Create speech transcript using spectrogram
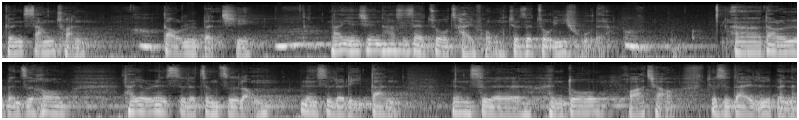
跟商船到日本去。那原先他是在做裁缝，就是在做衣服的。啊，到了日本之后，他又认识了郑芝龙，认识了李旦，认识了很多华侨，就是在日本的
